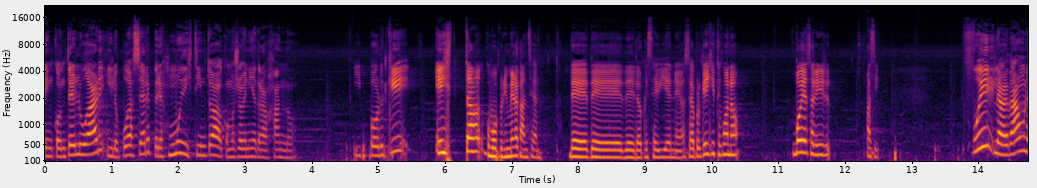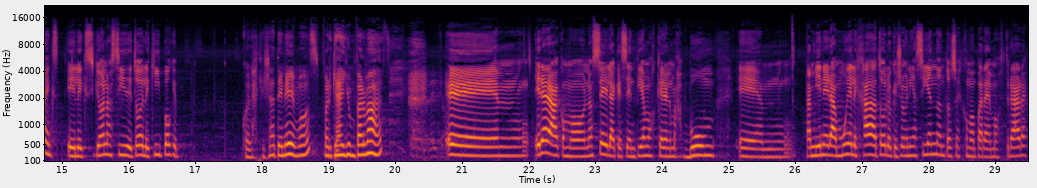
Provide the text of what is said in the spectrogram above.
encontré el lugar y lo puedo hacer, pero es muy distinto a como yo venía trabajando. ¿Y por qué esta como primera canción de, de, de lo que se viene? O sea, ¿por qué dijiste, bueno, voy a salir así? Fue, la verdad, una elección así de todo el equipo, que, con las que ya tenemos, porque hay un par más. Eh, era como, no sé, la que sentíamos que era el más boom. Eh, también era muy alejada a todo lo que yo venía haciendo, entonces como para demostrar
